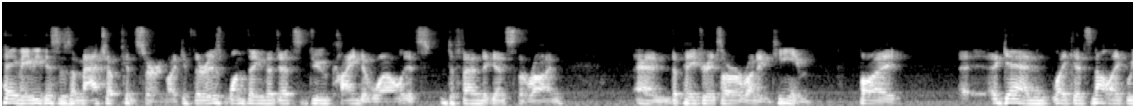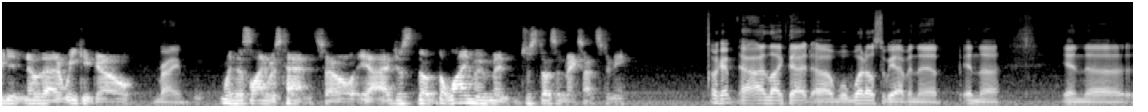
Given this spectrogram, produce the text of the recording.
hey, maybe this is a matchup concern. Like if there is one thing the Jets do kind of well, it's defend against the run, and the Patriots are a running team. But again, like it's not like we didn't know that a week ago, right? When this line was ten. So yeah, I just the the line movement just doesn't make sense to me. Okay, I like that. Uh, what else do we have in the in the in the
